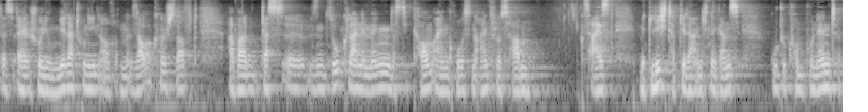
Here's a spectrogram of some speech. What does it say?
das, äh, Entschuldigung, Melatonin auch im Sauerkirschsaft. Aber das äh, sind so kleine Mengen, dass die kaum einen großen Einfluss haben. Das heißt, mit Licht habt ihr da eigentlich eine ganz gute Komponente.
